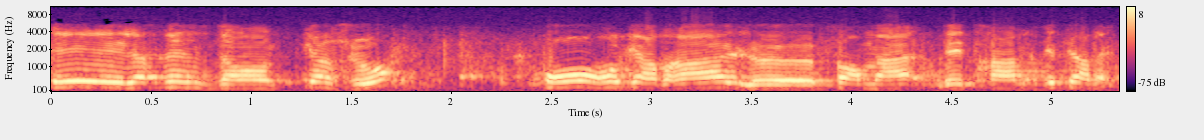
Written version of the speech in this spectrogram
et la semaine, dans 15 jours, on regardera le format des trams Ethernet.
